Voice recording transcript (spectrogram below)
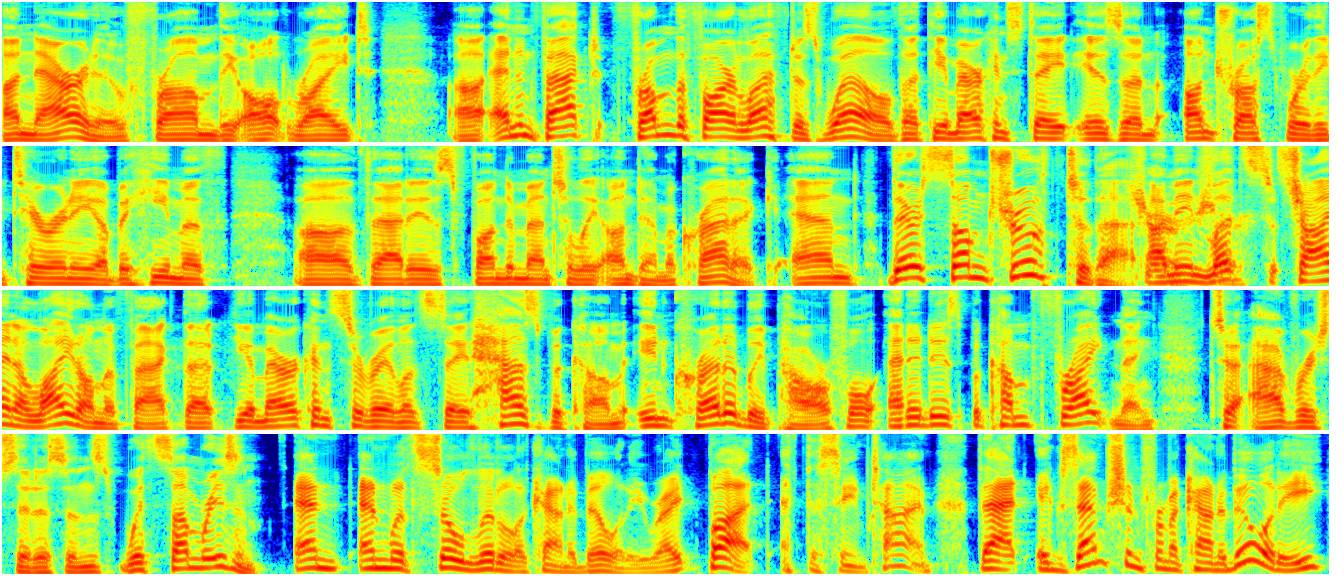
a narrative from the alt right, uh, and in fact from the far left as well, that the American state is an untrustworthy tyranny, a behemoth uh, that is fundamentally undemocratic. And there's some truth to that. Sure, I mean, sure. let's shine a light on the fact that the American surveillance state has become incredibly powerful, and it has become frightening to average citizens with some reason. And and with so little accountability, right? But at the same time, that exemption from accountability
